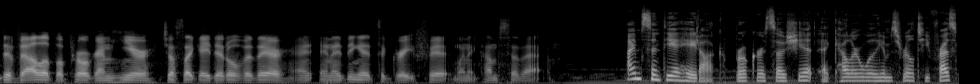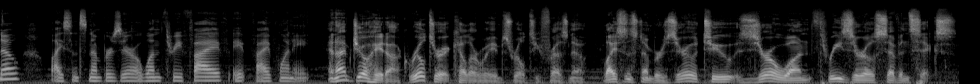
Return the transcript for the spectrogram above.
develop a program here just like I did over there. And, and I think it's a great fit when it comes to that. I'm Cynthia Haydock, broker associate at Keller Williams Realty Fresno, license number 01358518. And I'm Joe Haydock, realtor at Keller Williams Realty Fresno, license number 02013076.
